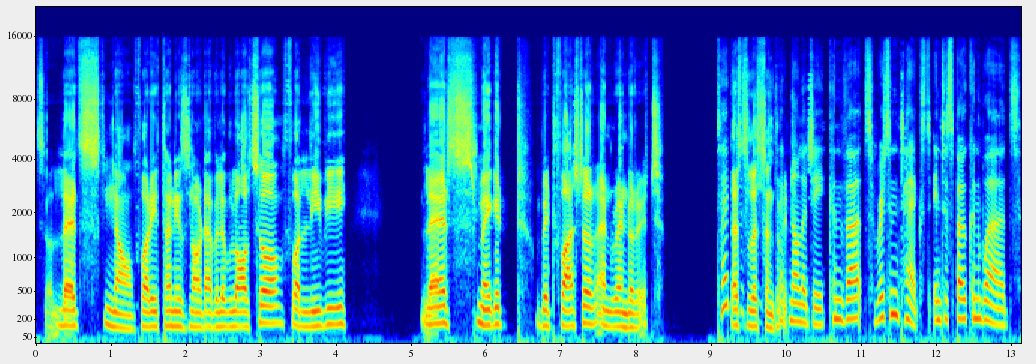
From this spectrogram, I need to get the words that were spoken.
So let's now for Ethan is not available also for Libby. Let's make it a bit faster and render it. Text Let's listen to it. technology converts written text into spoken words.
